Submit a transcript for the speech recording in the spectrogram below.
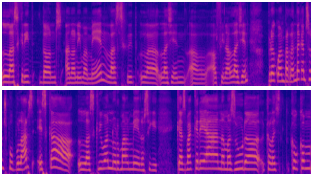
l'ha escrit doncs, anònimament, l'ha escrit la, la gent, al, al final la gent, però quan parlem de cançons populars és que l'escriuen normalment, o sigui, que es va creant a mesura que la, com, com,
